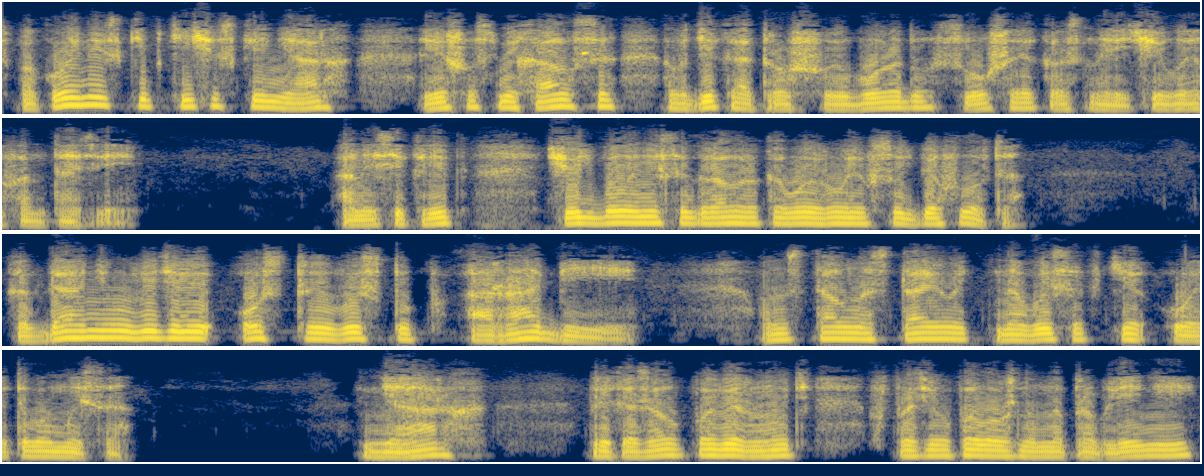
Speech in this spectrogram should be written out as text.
Спокойный скептический Ниарх лишь усмехался в дико отросшую бороду, слушая красноречивые фантазии. Анасикрит чуть было не сыграл роковой роли в судьбе флота. Когда они увидели острый выступ Арабии, он стал настаивать на высадке у этого мыса. Ниарх приказал повернуть в противоположном направлении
